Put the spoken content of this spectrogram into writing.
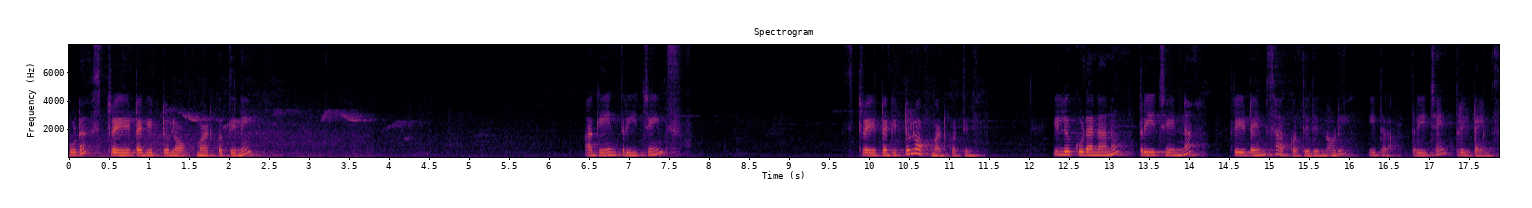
ಕೂಡ ಸ್ಟ್ರೇಟಾಗಿಟ್ಟು ಲಾಕ್ ಮಾಡ್ಕೋತೀನಿ. ಅಗೇನ್ ತ್ರೀ ಚೈನ್ಸ್ ಸ್ಟ್ರೇಟಾಗಿಟ್ಟು ಲಾಕ್ ಮಾಡ್ಕೊತೀನಿ. ಇಲ್ಲೂ ಕೂಡ ನಾನು ತ್ರೀ ಚೈನ್ನ ತ್ರೀ ಟೈಮ್ಸ್ ಹಾಕ್ಕೋತಿದ್ದೀನಿ. ನೋಡಿ, ಈ ಥರ ತ್ರೀ ಚೈನ್ ತ್ರೀ ಟೈಮ್ಸ್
